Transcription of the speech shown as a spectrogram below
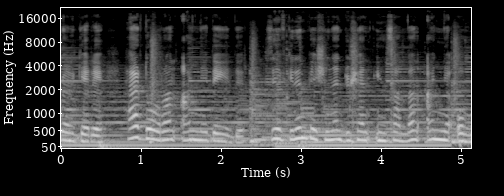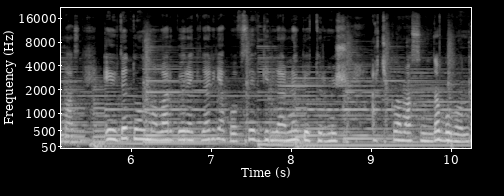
belgeli, her doğuran anne değildir. Sevginin peşinden düşen insandan anne olmaz. Evde dolmalar, börekler yapıp sevgililerine götürmüş açıklamasında bulundu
